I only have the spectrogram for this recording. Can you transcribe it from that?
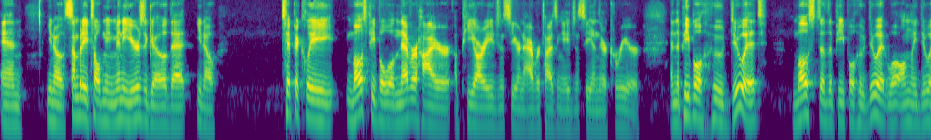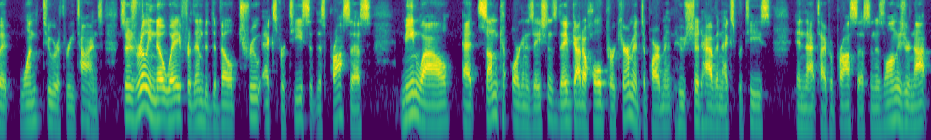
And you know, somebody told me many years ago that you know typically most people will never hire a PR agency or an advertising agency in their career. And the people who do it, most of the people who do it will only do it one, two, or three times. So there's really no way for them to develop true expertise at this process. Meanwhile, at some organizations, they've got a whole procurement department who should have an expertise in that type of process. And as long as you're not,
